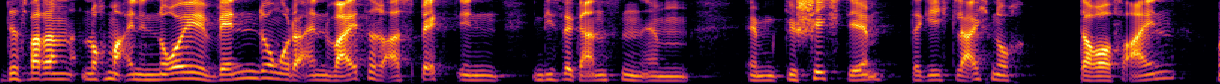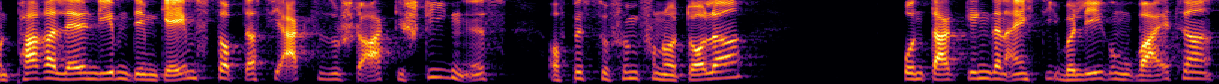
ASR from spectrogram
das war dann nochmal eine neue Wendung oder ein weiterer Aspekt in, in dieser ganzen ähm, ähm, Geschichte. Da gehe ich gleich noch darauf ein. Und parallel neben dem GameStop, dass die Aktie so stark gestiegen ist, auf bis zu 500 Dollar, und da ging dann eigentlich die Überlegung weiter,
